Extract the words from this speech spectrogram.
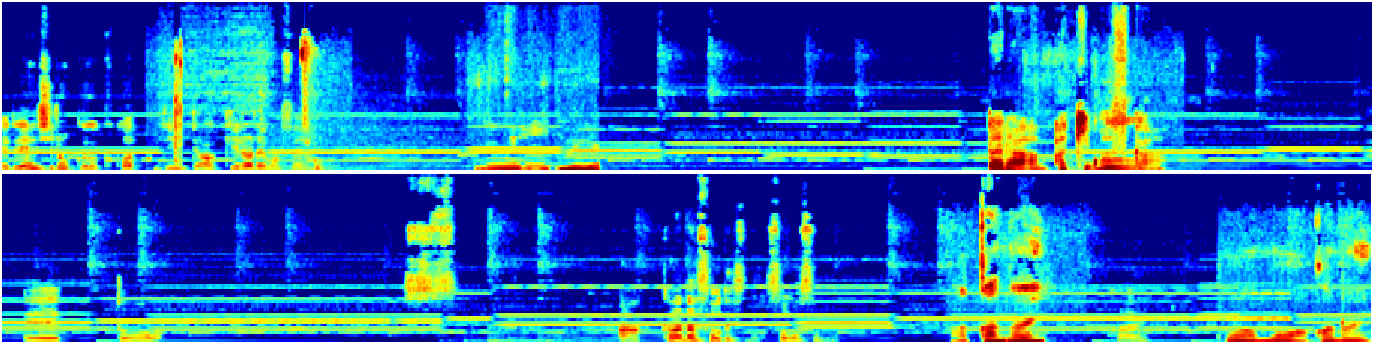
え電子ロックがかかっていて開けられません。たら開きますか、えーっと、開かなそうですね、そもそも。開かない。はい。ここはもう開かない。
